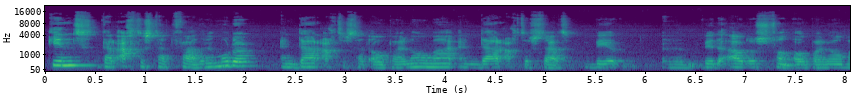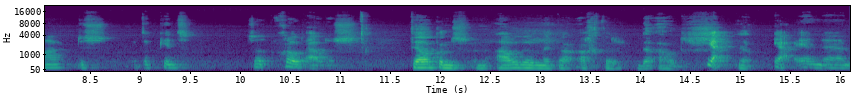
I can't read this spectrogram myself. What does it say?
kind, daarachter staat vader en moeder. En daarachter staat opa en oma. En daarachter staat weer, ehm, weer de ouders van opa en oma. Dus het kind, zijn grootouders. Telkens een ouder met daarachter de ouders. Ja. ja. Ja, en ehm,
